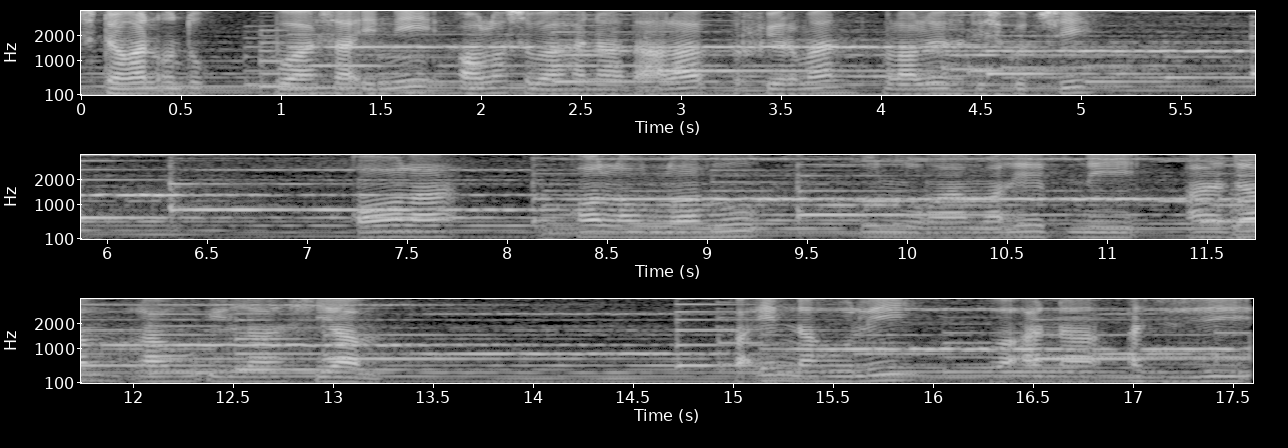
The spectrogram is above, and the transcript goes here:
Sedangkan untuk puasa ini Allah Subhanahu wa taala berfirman melalui hadis qudsi qala qala Allahu kullu adam lahu illa siyam. Fa innahu li wa ana ajzi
